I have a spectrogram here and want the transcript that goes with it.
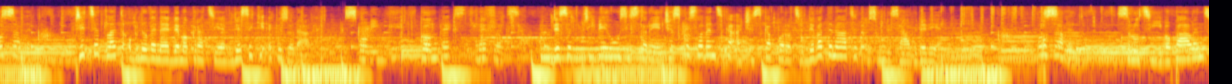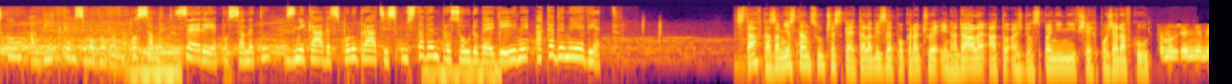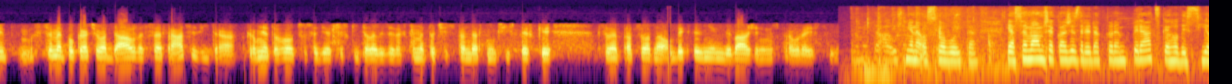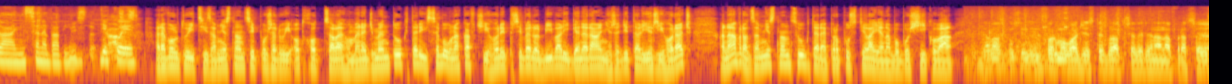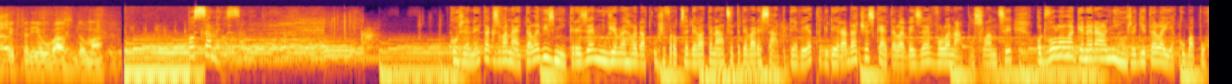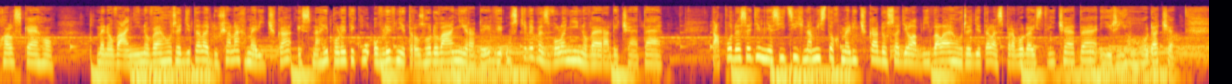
Po summitu. 30 let obnovené demokracie v deseti epizodách. Vzpomínky, kontext, reflexe. 10 příběhů z historie Československa a Česka po roce 1989. Po sametu s Lucí Vopálenskou a Vítkem Svobodou. Po sametu. Série Po sametu vzniká ve spolupráci s Ústavem pro soudobé dějiny Akademie věd. Stávka zaměstnanců České televize pokračuje i nadále a to až do splnění všech požadavků. Samozřejmě my chceme pokračovat dál ve své práci zítra. Kromě toho, co se děje v České televizi, tak chceme točit standardní příspěvky chceme pracovat na objektivním, vyváženým zpravodajství. Promiňte, ale už mě neoslovujte. Já jsem vám řekla, že s redaktorem pirátského vysílání se nebavím. Děkuji. Revoltující zaměstnanci požadují odchod celého managementu, který sebou na Kavčí hory přivedl bývalý generální ředitel Jiří Hodač a návrat zaměstnanců, které propustila Jana Bobošíková. Já vás musím informovat, že jste byla převedena na pracoviště, který je u vás doma. Po. Kořeny tzv. televizní krize můžeme hledat už v roce 1999, kdy Rada České televize, volená poslanci, odvolala generálního ředitele Jakuba Puchalského. Jmenování nového ředitele Dušana Chmelíčka i snahy politiků ovlivnit rozhodování rady vyústily ve zvolení nové rady ČT. Ta po deseti měsících na místo Chmelíčka dosadila bývalého ředitele zpravodajství ČT Jiřího Hodače.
